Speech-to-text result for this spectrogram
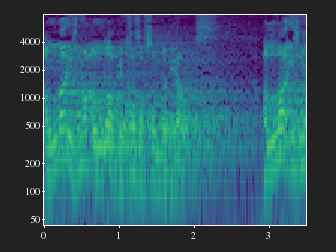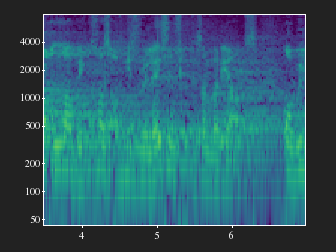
Allah is not Allah because of somebody else. Allah is not Allah because of his relationship to somebody else or we,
